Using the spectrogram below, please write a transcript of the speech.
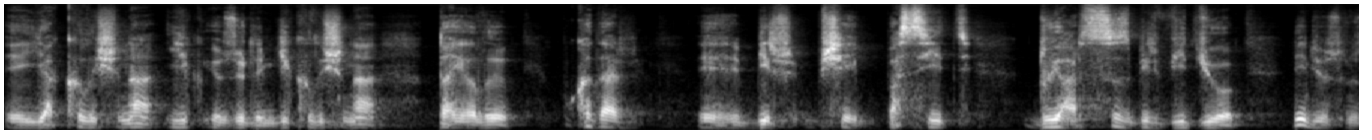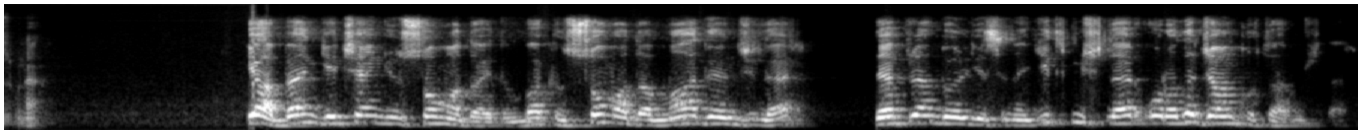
e, yakılışına, yık, özür dilerim, yıkılışına dayalı bu kadar e, bir şey basit, duyarsız bir video. Ne diyorsunuz buna? Ya ben geçen gün Soma'daydım. Bakın Soma'da madenciler deprem bölgesine gitmişler, orada can kurtarmışlar.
